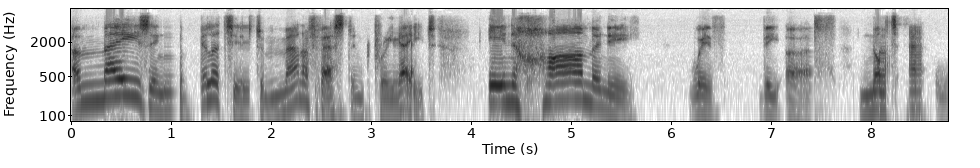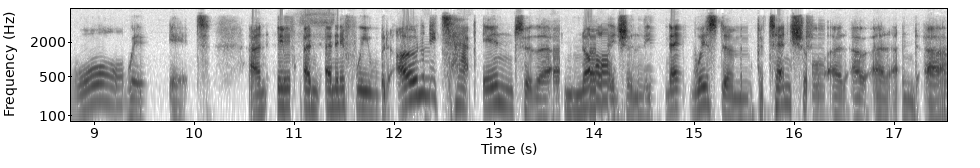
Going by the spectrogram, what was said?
amazing abilities to manifest and create in harmony with the earth, not at war with it. And if and, and if we would only tap into the knowledge and the wisdom and potential and, and uh,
